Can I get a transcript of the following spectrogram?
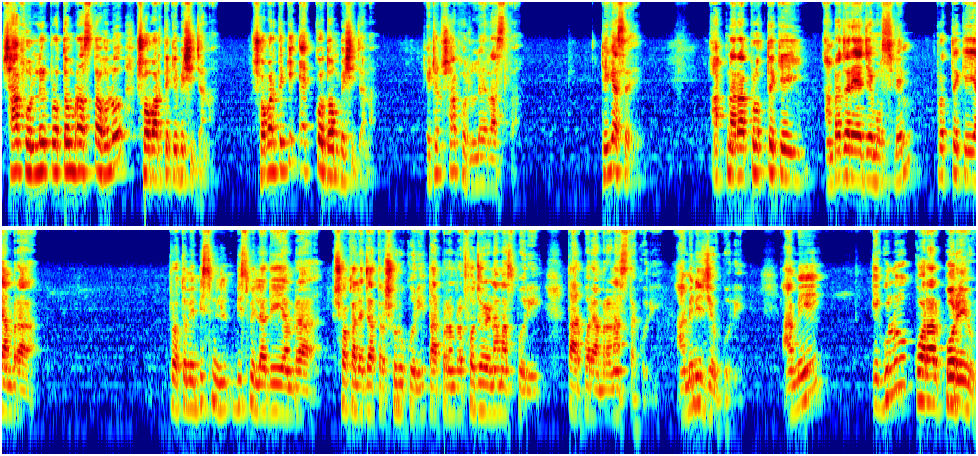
সাফল্যের প্রথম রাস্তা হলো সবার থেকে বেশি জানা। সবার থেকে এক কদম বেশি জানা। এটা হলো সাফল্যের রাস্তা। ঠিক আছে? আপনারা প্রত্যেকেই, আমরা যারা এজ এ মুসলিম প্রত্যেকেই আমরা প্রথমে বিসমিল বিসমিল্লা দিয়ে আমরা সকালে যাত্রা শুরু করি, তারপর আমরা ফজরে নামাজ পড়ি, তারপরে আমরা নাস্তা করি। আমি নিজেও করি। আমি এগুলো করার পরেও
